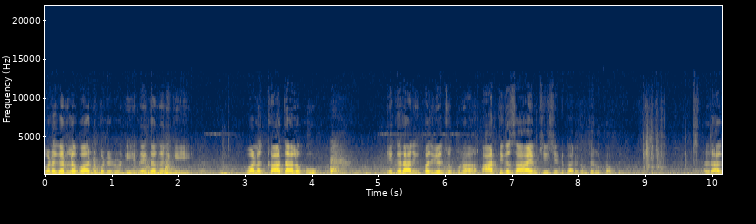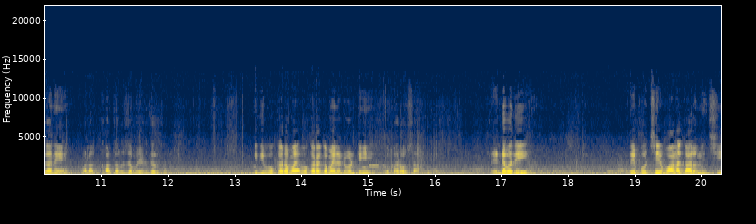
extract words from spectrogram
వడగండ్ల బారిన పడేటువంటి రైతాంగానికి వాళ్ళ ఖాతాలకు ఎకరానికి పదివేల చొప్పున ఆర్థిక సహాయం చేసే కార్యక్రమం జరుగుతూ ఉంది. అది రాగానే వాళ్ళ ఖాతాలో జమ చేయడం జరుగుతుంది. ఇది ఒక రకమైన ఒక రకమైనటువంటి ఒక భరోసా. రెండవది రేపు వచ్చే వానకాలం నుంచి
